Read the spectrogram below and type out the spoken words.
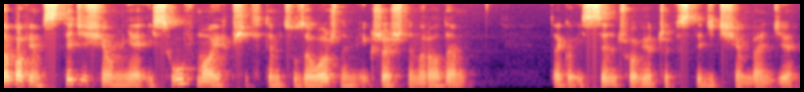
Kto bowiem wstydzi się mnie i słów moich przed tym cudzołożnym i grzesznym rodem, tego i Syn Człowieczy wstydzić się będzie,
